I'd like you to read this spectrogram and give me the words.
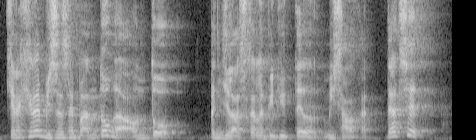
Kira-kira bisa saya bantu nggak untuk penjelasan lebih detail? Misalkan. That's it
